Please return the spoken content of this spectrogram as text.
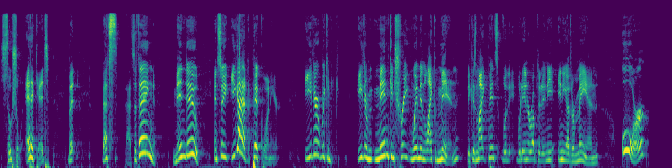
social etiquette, but that's that's the thing. Men do. And so you gotta have to pick one here. Either we can either men can treat women like men, because Mike Pence would would interrupt any any other man, or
